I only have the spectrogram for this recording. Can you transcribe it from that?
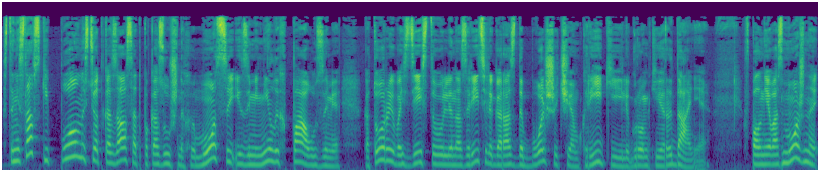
Станиславский полностью отказался от показушных эмоций и заменил их паузами, которые воздействовали на зрителя гораздо больше, чем крики или громкие рыдания. Вполне возможно,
